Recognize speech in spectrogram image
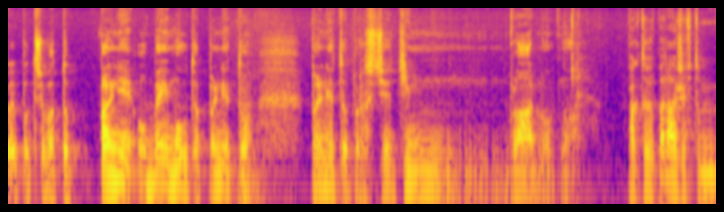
je potřeba to plně obejmout a plně to, hmm. plně to prostě tím vládnout. No. Pak to vypadá, že v tom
